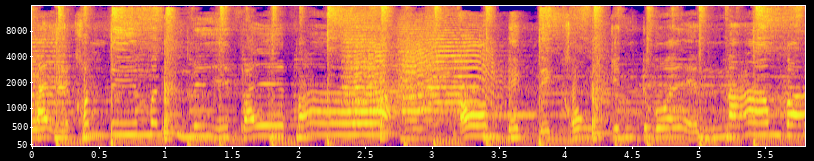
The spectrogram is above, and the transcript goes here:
ไล่คนดีมันมีไปป้าอ้อมเด็กๆคงกินด้วยน้ำบา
